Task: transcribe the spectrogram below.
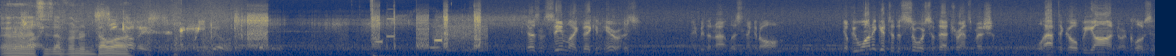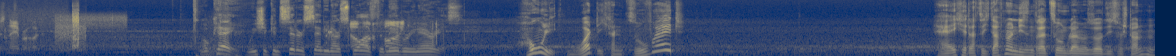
äh, es ist einfach nur eine Dauer. Doesn't seem like they can hear us. Maybe they're not listening at all. If we want to get to the source of that transmission, we'll have to go beyond our closest neighborhood. Okay, we should consider sending our squads to neighboring areas. Holy, what? Ich kann so weit? Hä, ich hätte gedacht, ich darf nur in diesen drei Zonen bleiben. So hatte ich es verstanden.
